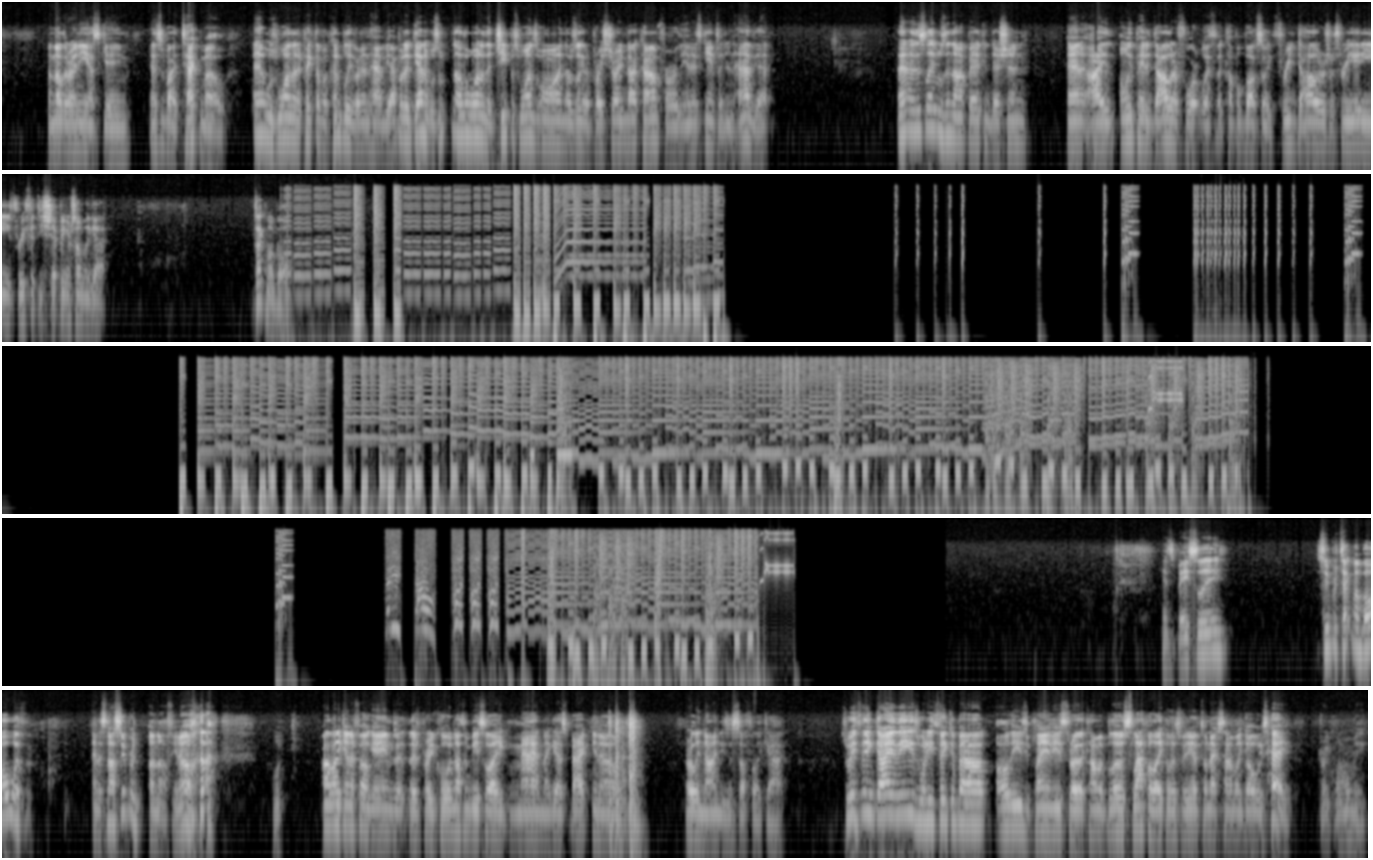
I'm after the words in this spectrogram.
another NES game. And this is by Tecmo. And it was one that I picked up. I couldn't believe I didn't have yet. But again, it was another one of the cheapest ones on. I was looking at PriceCharting.com for the NES games I didn't have yet. And this label's in not bad condition. And I only paid a dollar for it with a couple bucks, like three dollars or three eighty, three fifty shipping or something like that. Tecmo Bowl. Down! It's basically Super Tecmo Bowl with, and it's not super enough, you know. I like NFL games; they're pretty cool. Nothing beats like Madden, I guess, back you know, early '90s and stuff like that. So, what do you think, guy, of these? What do you think about all these? You playing these? Throw that comment below. Slap a like on this video. Until next time, like always, hey, drink one on me.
